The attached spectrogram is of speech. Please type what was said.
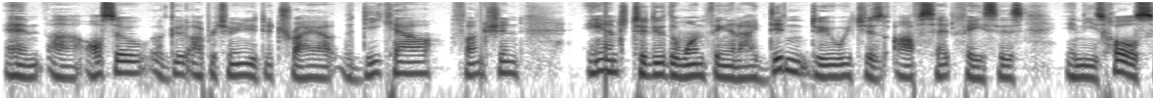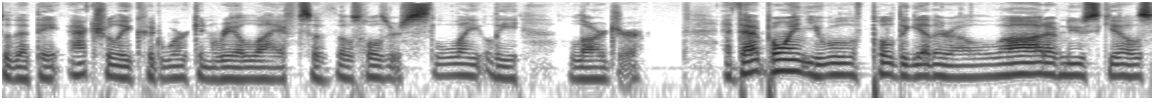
And uh, also a good opportunity to try out the decal function and to do the one thing that I didn't do, which is offset faces in these holes so that they actually could work in real life so those holes are slightly larger. At that point, you will have pulled together a lot of new skills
